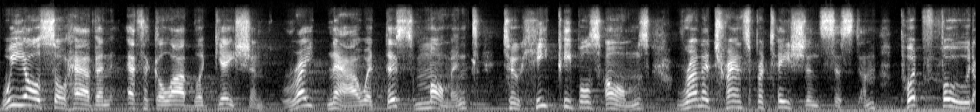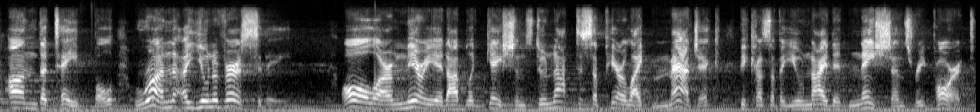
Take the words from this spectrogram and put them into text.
We also have an ethical obligation right now at this moment to heat people's homes, run a transportation system, put food on the table, run a university. All our myriad obligations do not disappear like magic because of a United Nations report.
